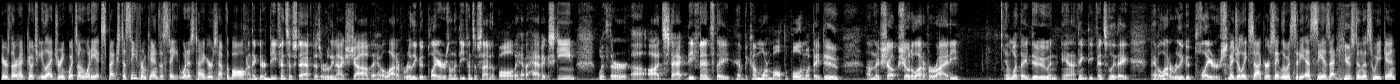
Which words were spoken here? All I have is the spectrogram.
Here's their head coach Eli Drinkwitz on what he expects to see from Kansas State when his Tigers have the ball. I think their defensive staff does a really nice job. They have a lot of really good players on the defensive side of the ball. They have a havoc scheme with their uh, odd stack defense. They have become more multiple in what they do. Um, they've show, showed a lot of variety in what they do, and, and I think defensively they they have a lot of really good players. Major League Soccer, St. Louis City SC is at Houston this weekend,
